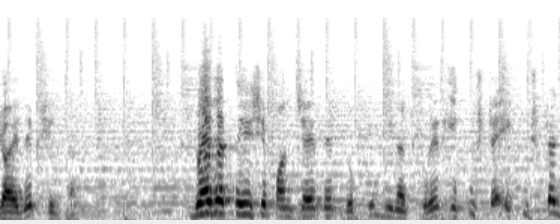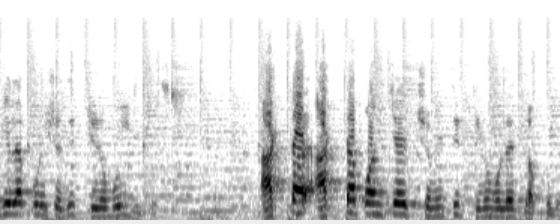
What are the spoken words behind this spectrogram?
জয়দেব সিদ্ধান্ত। দু হাজার তেইশে পঞ্চায়েতের দক্ষিণ দিনাজপুরের একুশটা একুশটা জেলা পরিষদের তৃণমূল জিতেছে। আটটার আটটা পঞ্চায়েত সমিতির তৃণমূলের দখলে।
